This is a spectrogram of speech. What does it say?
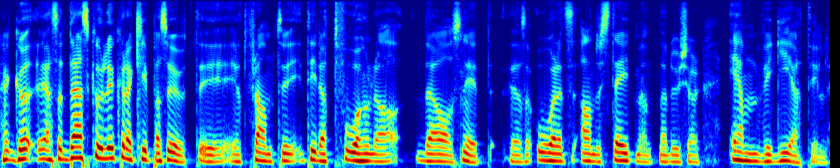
Alltså där skulle kunna klippas ut i ett framtida 200 avsnitt, alltså årets understatement när du kör MVG till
